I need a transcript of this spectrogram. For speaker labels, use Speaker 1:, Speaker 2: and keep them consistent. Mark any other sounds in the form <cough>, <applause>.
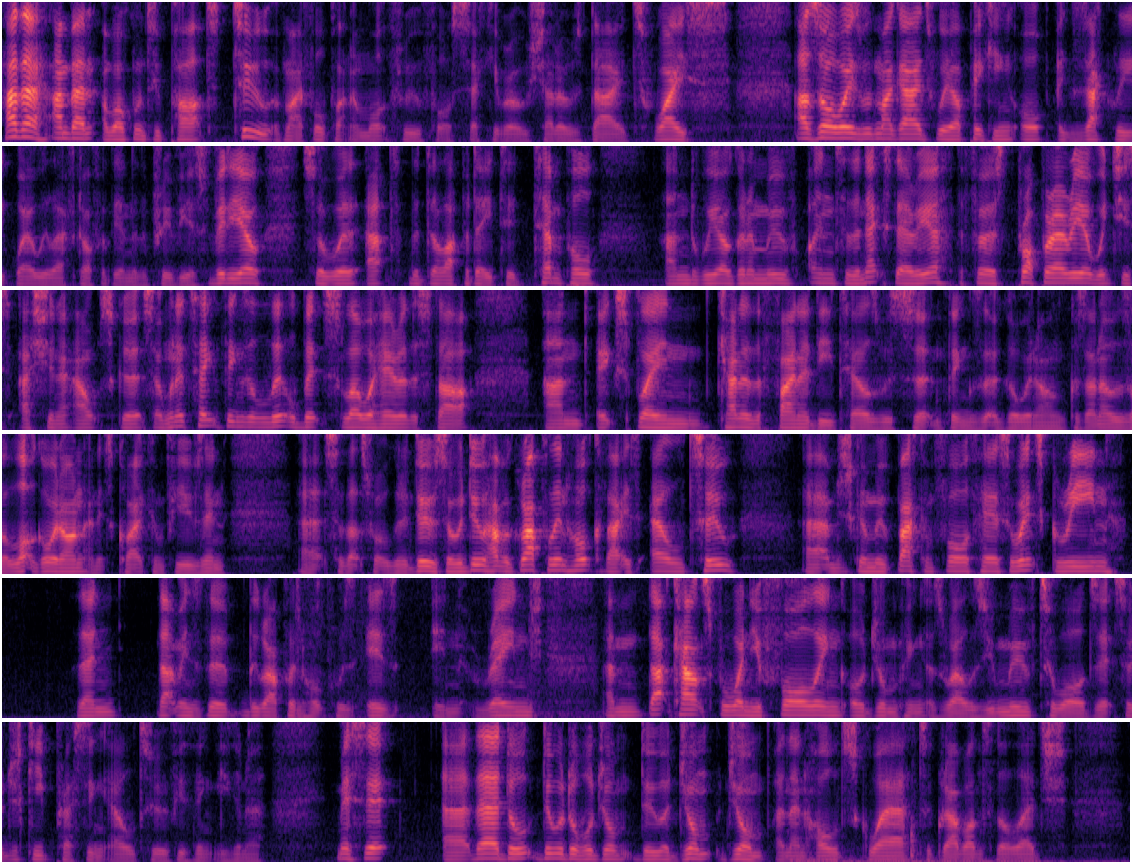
Speaker 1: Hi there, I'm Ben, and welcome to part 2 of my full platinum walkthrough for Sekiro Shadows Die Twice. As always with my guides, we are picking up exactly where we left off at the end of the previous video. So we're at the dilapidated temple, and we are going to move into the next area, the first proper area, which is Ashina Outskirts. I'm going to take things a little bit slower here at the start, and explain kind of the finer details with certain things that are going on, because I know there's a lot going on, and it's quite confusing. Uh, so that's what we're going to do. So we do have a grappling hook, that is L2. Uh, I'm just going to move back and forth here. So when it's green, then that means the, the grappling hook was is in range. And that counts for when you're falling or jumping as well as you move towards it. So just keep pressing L2 if you think you're going to miss it. Uh, there, do, do a double jump, do a jump, jump, and then hold square to grab onto the ledge.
